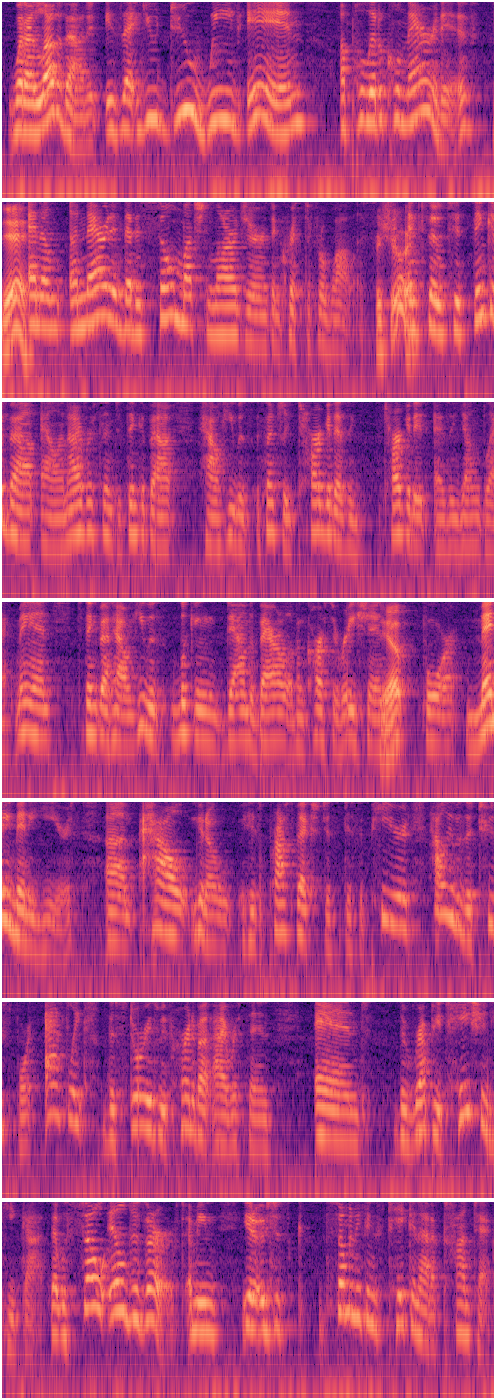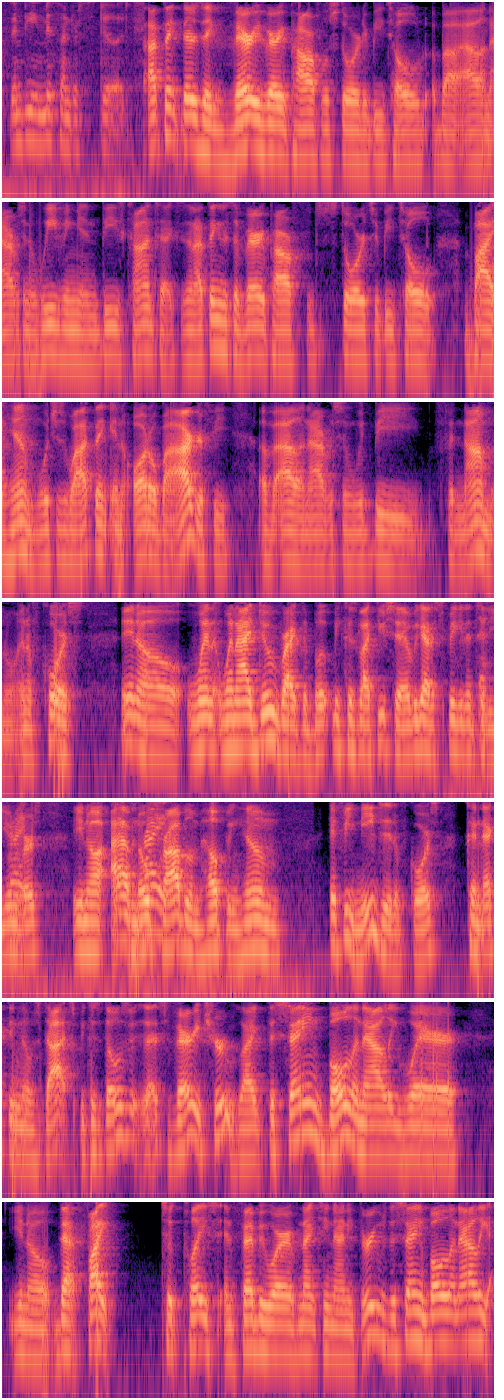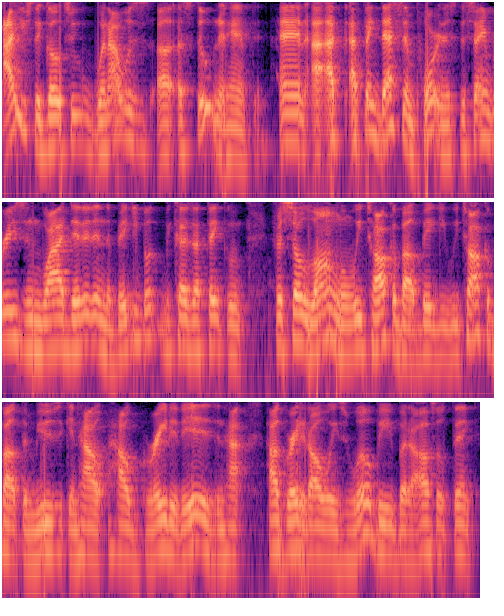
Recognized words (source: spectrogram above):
what I love about it is that you do weave in a political narrative. Yeah. And a, a narrative that is so much larger than Christopher Wallace. For sure. And so to think about Allen Iverson, to think about how he was essentially targeted as a targeted as a young black man, to think about how he was looking down the barrel of incarceration Yep. for many many years um, how you know his prospects just disappeared how he was a two-sport athlete the stories we've heard about iverson and the reputation he got that was so ill-deserved i mean you know it was just so many things taken out of context and being misunderstood I think there's a very, very powerful story to be told about Allen Iverson weaving in these contexts. And I think it's a very powerful story to be told by him, which is why I think an autobiography of Allen Iverson would be phenomenal. And of course, you know, when when I do write the book, because like you said, we got to speak it into That's the right. universe. You know, I That's have no right. problem helping him if he needs it, of course, connecting those dots because those that's very true. Like the same bowling alley where you know that fight took place in February of 1993 was the same bowling alley I used to go to when I was uh, a student at Hampton, and I, I I think that's important. It's the same reason why I did it in the Biggie book because I think for so long when we talk about Biggie, we talk about the music and how how great it is and how how great it always will be. But I also think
